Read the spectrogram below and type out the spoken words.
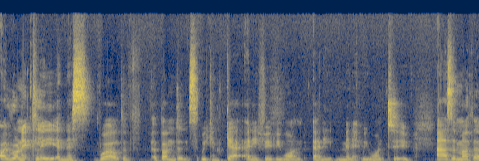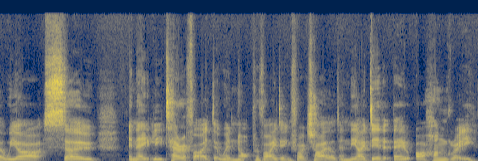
ironically, in this world of abundance, we can get any food we want any minute we want to. As a mother, we are so innately terrified that we're not providing for our child. And the idea that they are hungry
